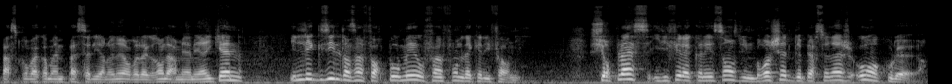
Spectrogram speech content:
parce qu'on va quand même pas salir l'honneur de la grande armée américaine, il l'exile dans un fort paumé au fin fond de la Californie. Sur place, il y fait la connaissance d'une brochette de personnages hauts en couleur.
